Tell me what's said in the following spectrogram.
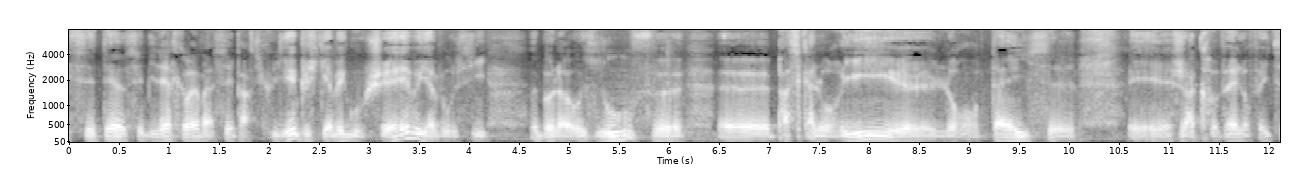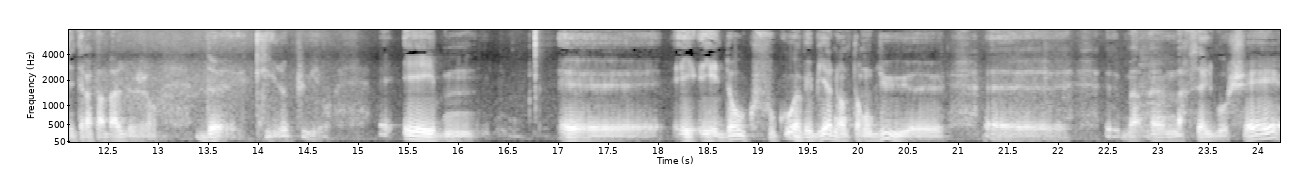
c'était un séminaire quand même assez particulier puisqu'il y avait Gaucher, mais il y avait aussi Bola Ozouf, Pascal Horry, Laurent Teiss, et Jacques Revel, enfin, etc. Pas mal de gens de qui le puis et, euh, et, donc Foucault avait bien entendu euh, euh, Marcel Gauchet.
